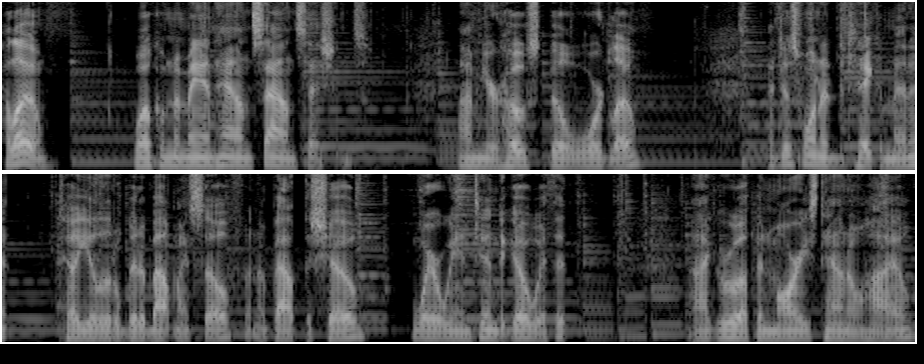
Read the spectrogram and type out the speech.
Hello, welcome to Manhound Sound Sessions. I'm your host, Bill Wardlow. I just wanted to take a minute, tell you a little bit about myself and about the show, where we intend to go with it. I grew up in Morristown, Ohio.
